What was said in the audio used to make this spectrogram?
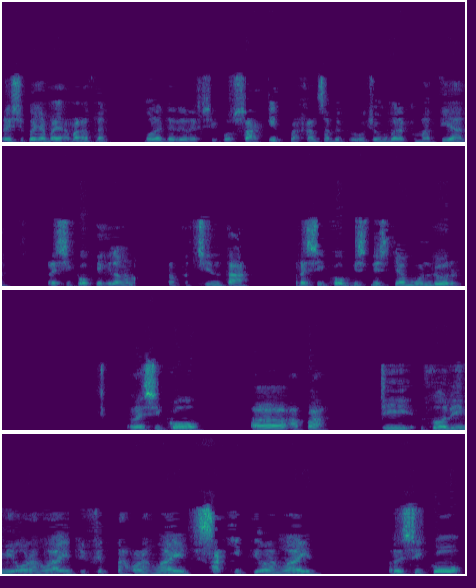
resikonya banyak banget kan. Mulai dari resiko sakit bahkan sampai berujung kepada kematian, resiko kehilangan orang pecinta, resiko bisnisnya mundur, resiko uh, apa? Dizolimi orang lain, difitnah orang lain, disakiti orang lain, resiko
